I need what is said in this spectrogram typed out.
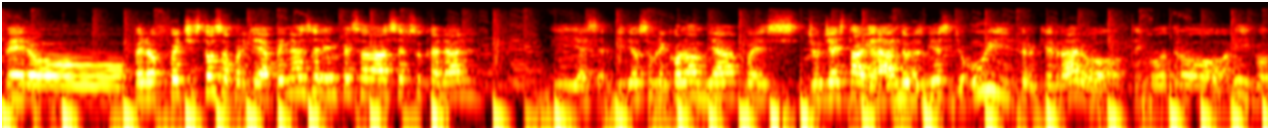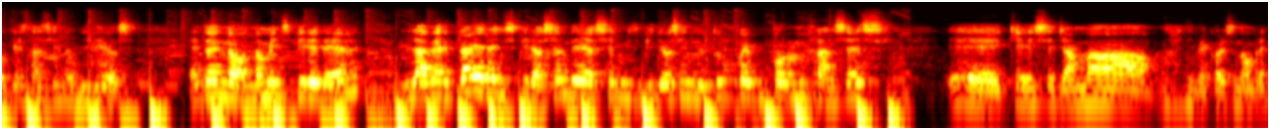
pero, pero fue chistoso porque apenas él empezaba a hacer su canal y hacer videos sobre Colombia, pues yo ya estaba grabando los míos y yo, uy, pero qué raro, tengo otro amigo que está haciendo videos. Entonces no, no me inspiré de él. La verdadera inspiración de hacer mis videos en YouTube fue por un francés eh, que se llama, ni me acuerdo su nombre,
